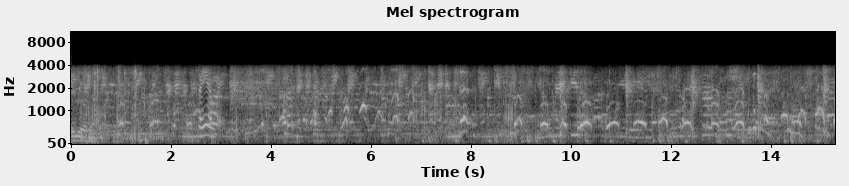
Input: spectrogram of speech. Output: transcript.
video of that one. I am. In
